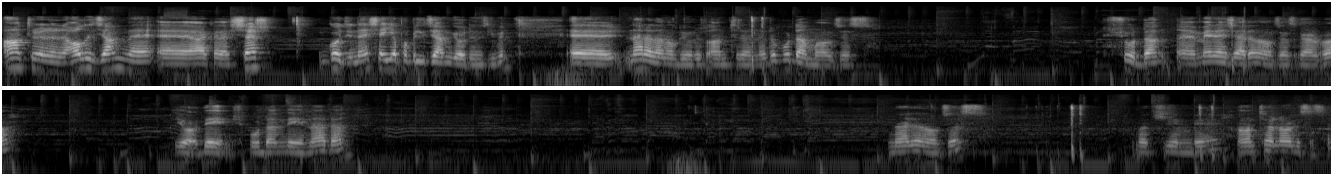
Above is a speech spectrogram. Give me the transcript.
Antrenörü alacağım ve e, arkadaşlar Godin'e şey yapabileceğim gördüğünüz gibi. E, nereden alıyoruz antrenörü? Buradan mı alacağız? Şuradan e, menajerden alacağız galiba. Yok değilmiş. Buradan değil. Nereden? Nereden alacağız? Bakayım bir. Antrenör listesi.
